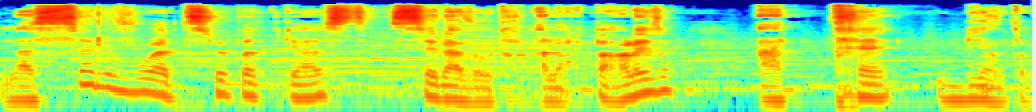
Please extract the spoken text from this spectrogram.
La seule voix de ce podcast, c'est la vôtre. Alors parlez-en. À très bientôt.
